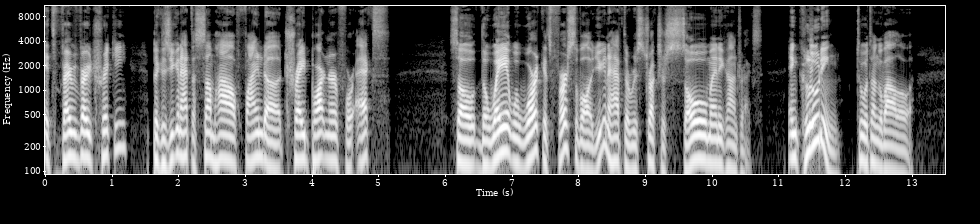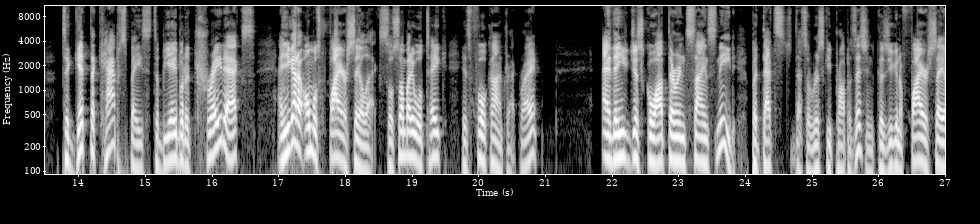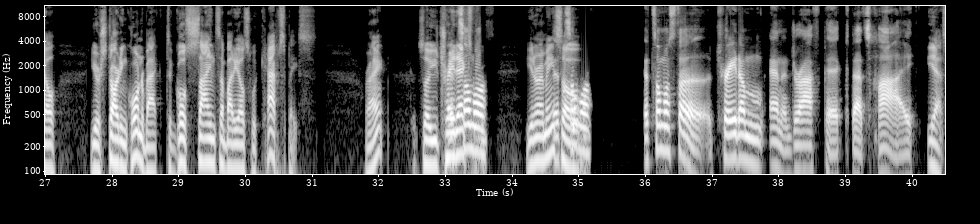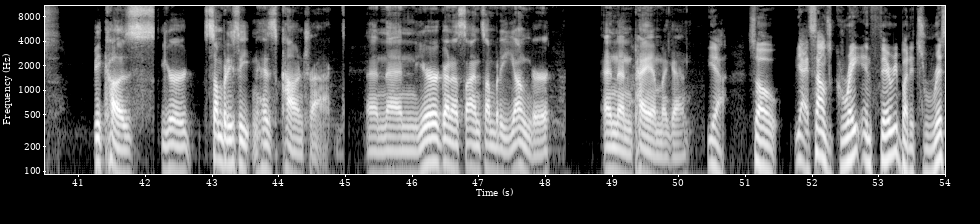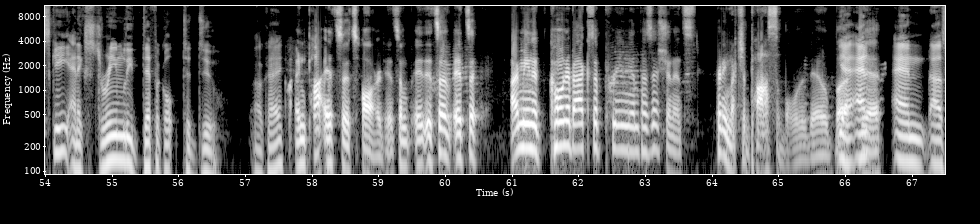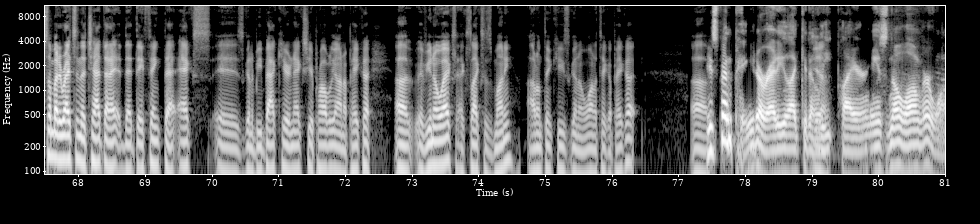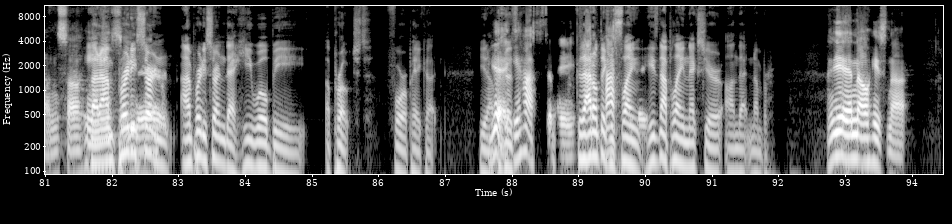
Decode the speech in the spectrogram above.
It's very very tricky because you're gonna have to somehow find a trade partner for X. So the way it will work is first of all you're gonna have to restructure so many contracts, including Tua Tagovailoa, to get the cap space to be able to trade X and you got to almost fire sale X. So somebody will take his full contract, right? And then you just go out there and sign Sneed. But that's that's a risky proposition because you're going to fire sale your starting cornerback to go sign somebody else with cap space, right? So you trade It's X. almost, you know what I mean? it's so almost, it's almost a trade him and a draft pick that's high yes, because you're somebody's eating his contract, and then you're gonna sign somebody younger, and then pay him again. yeah. So yeah, it sounds great in theory, but it's risky and extremely difficult to do. Okay. And po- it's it's hard. It's a it's a it's a. I mean, a cornerback's a premium position. It's pretty much impossible to do. But yeah, and yeah. and uh, somebody writes in the chat that I, that they think that X is going to be back here next year, probably on a pay cut. Uh, if you know X, X likes his money. I don't think he's going to want to take a pay cut. Uh, He's been paid already, like an Yeah. elite player, and he's no longer one. So, he but I'm pretty certain. I'm pretty certain that he will be approached for a pay cut. You know, Yeah, because, he has to be. because I don't think has he's playing. He's not playing next year on that number. Yeah, no, he's not.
